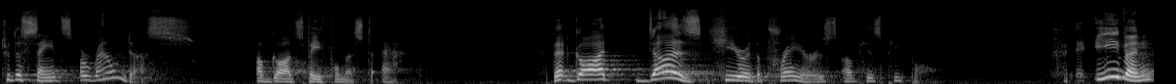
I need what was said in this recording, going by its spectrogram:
to the saints around us of God's faithfulness to act. That God does hear the prayers of his people. Even,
